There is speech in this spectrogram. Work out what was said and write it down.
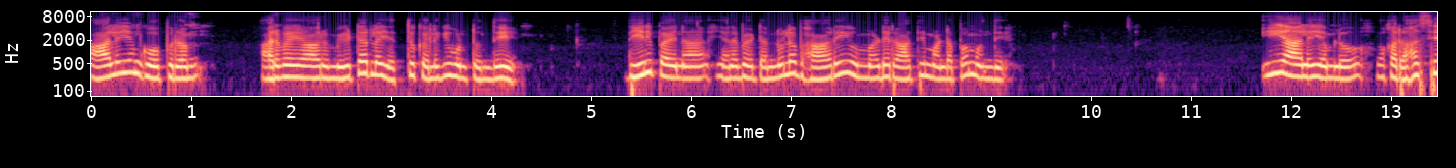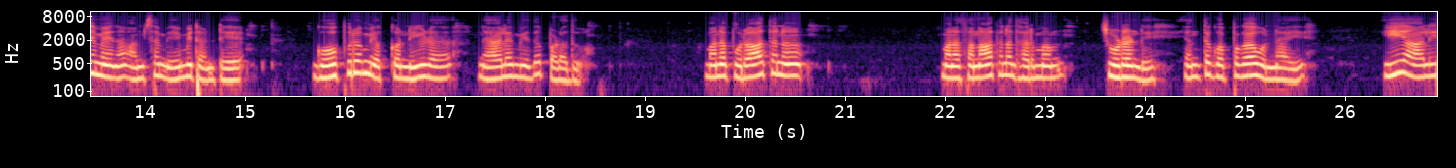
ఆలయం గోపురం అరవై ఆరు మీటర్ల ఎత్తు కలిగి ఉంటుంది. దీనిపైన ఎనభై టన్నుల భారీ ఉమ్మడి రాతి మండపం ఉంది. ఈ ఆలయంలో ఒక రహస్యమైన అంశం ఏమిటంటే గోపురం యొక్క నీడ నేల మీద పడదు. మన పురాతన మన సనాతన ధర్మం చూడండి ఎంత గొప్పగా ఉన్నాయి. ఈ ఆలయం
